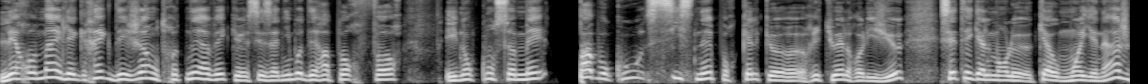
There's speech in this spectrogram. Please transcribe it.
les Romains et les Grecs déjà entretenaient avec euh, ces animaux des rapports forts et ils n'en consommaient pas beaucoup, si ce n'est pour quelques euh, rituels religieux. C'est également le cas au Moyen Âge.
